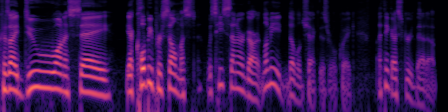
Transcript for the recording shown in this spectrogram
Because I do want to say, yeah, Colby Pursell must was he center guard? Let me double check this real quick. I think I screwed that up.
